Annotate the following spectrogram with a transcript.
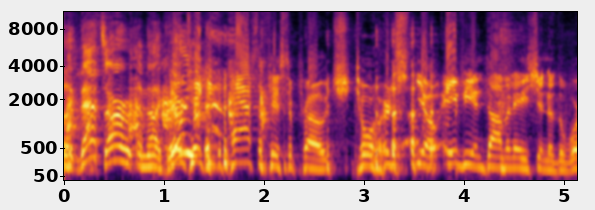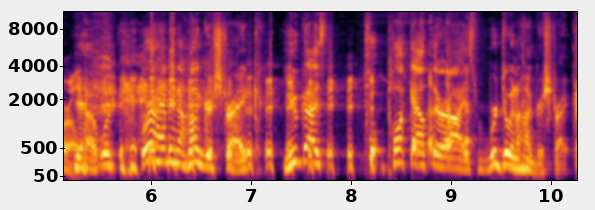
like that's our, and they're like, They're taking the pacifist approach towards you know avian domination of the world. Yeah, we're, we're having a hunger strike. You guys pl- pluck out their eyes. We're doing a hunger strike.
